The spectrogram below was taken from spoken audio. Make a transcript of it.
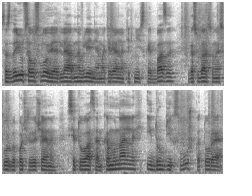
Создаются условия для обновления материально-технической базы государственной службы по чрезвычайным ситуациям коммунальных и других служб, которые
